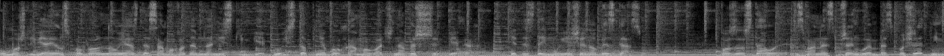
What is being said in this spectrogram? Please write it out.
umożliwiając powolną jazdę samochodem na niskim biegu i stopniowo hamować na wyższych biegach, kiedy zdejmuje się nogę z gazu. Pozostałe, zwane sprzęgłem bezpośrednim,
